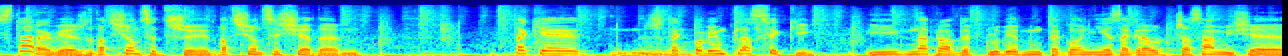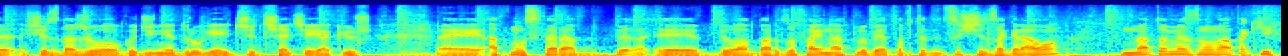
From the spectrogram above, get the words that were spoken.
stare, wiesz, 2003, 2007. takie, że tak powiem, klasyki. I naprawdę w klubie bym tego nie zagrał. Czasami się, się zdarzyło o godzinie drugiej czy trzeciej, jak już e, atmosfera by, e, była bardzo fajna w klubie, to wtedy coś się zagrało. Natomiast no, na takich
